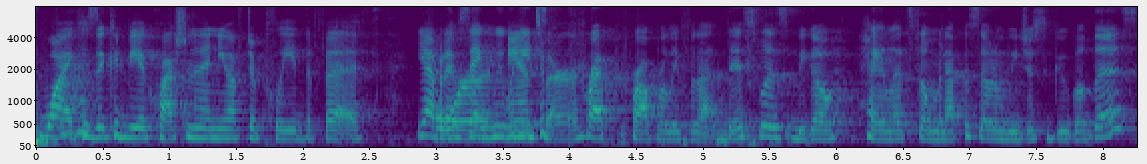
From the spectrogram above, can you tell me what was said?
why? Because it could be a question and then you have to plead the fifth. Yeah, but I'm saying we would need to prep properly for that. This was we go, hey, let's film an episode, and we just googled this,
